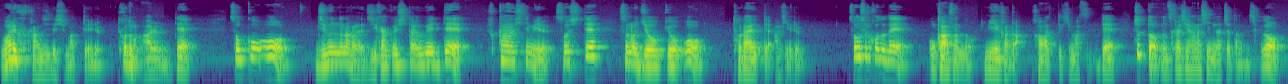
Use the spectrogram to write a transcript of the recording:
悪く感じてしまっているってこともあるんでそこを自分の中で自覚した上で俯瞰してみる。そしてその状況を捉えてあげる。そうすることでお母さんの見え方変わってきますんでちょっと難しい話になっちゃったんですけど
